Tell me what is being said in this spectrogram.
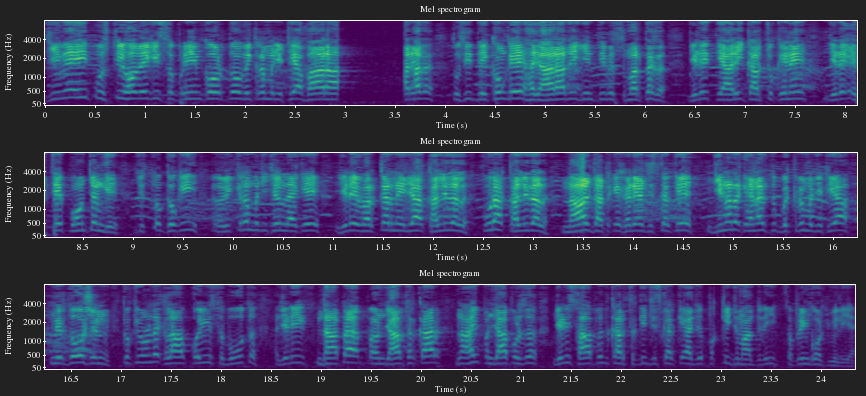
ਜਿਵੇਂ ਹੀ ਪੁਸ਼ਟੀ ਹੋਵੇਗੀ ਸੁਪਰੀਮ ਕੋਰਟ ਤੋਂ ਵਿਕਰਮ ਮਜੀਠੀਆ ਬਾਹਰ ਆ ਤੁਸੀਂ ਦੇਖੋਗੇ ਹਜ਼ਾਰਾਂ ਦੀ ਗਿਣਤੀ ਵਿੱਚ ਸਮਰਥਕ ਜਿਹੜੇ ਤਿਆਰੀ ਕਰ ਚੁੱਕੇ ਨੇ ਜਿਹੜੇ ਇੱਥੇ ਪਹੁੰਚਣਗੇ ਜਿਸ ਤੋਂ ਕਿਉਂਕਿ ਵਿਕਰਮ ਮਜੀਠੀਆ ਨੂੰ ਲੈ ਕੇ ਜਿਹੜੇ ਵਰਕਰ ਨੇ ਜਾਂ ਅਕਾਲੀ ਦਲ ਪੂਰਾ ਅਕਾਲੀ ਦਲ ਨਾਲ ਡਟ ਕੇ ਖੜਿਆ ਜਿਸ ਕਰਕੇ ਜਿਨ੍ਹਾਂ ਦਾ ਕਹਿਣਾ ਹੈ ਕਿ ਵਿਕਰਮ ਮਜੀਠੀਆ ਨਿਰਦੋਸ਼ ਹਨ ਕਿਉਂਕਿ ਉਹਨਾਂ ਦੇ ਖਿਲਾਫ ਕੋਈ ਸਬੂਤ ਜਿਹੜੀ ਨਾ ਤਾਂ ਪੰਜਾਬ ਸਰਕਾਰ ਨਾ ਹੀ ਪੰਜਾਬ ਪੁਲਿਸ ਜਿਹੜੀ ਸਾਬਿਤ ਕਰ ਸਕੀ ਜਿਸ ਕਰਕੇ ਅੱਜ ਪੱਕੀ ਜ਼ਮਾਨਤ ਜਿਹੜੀ ਸੁਪਰੀਮ ਕੋਰਟ 'ਚ ਮਿਲੀ ਹੈ।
